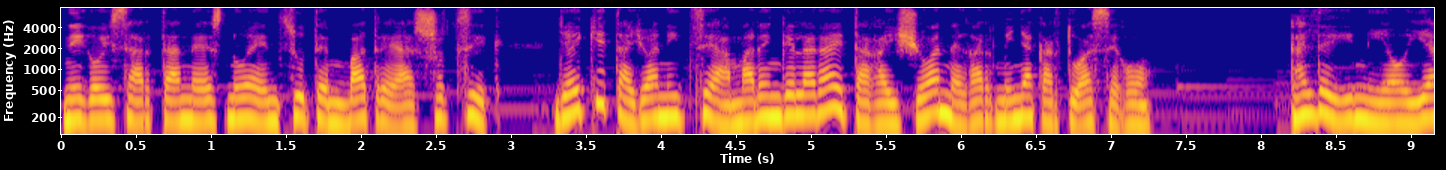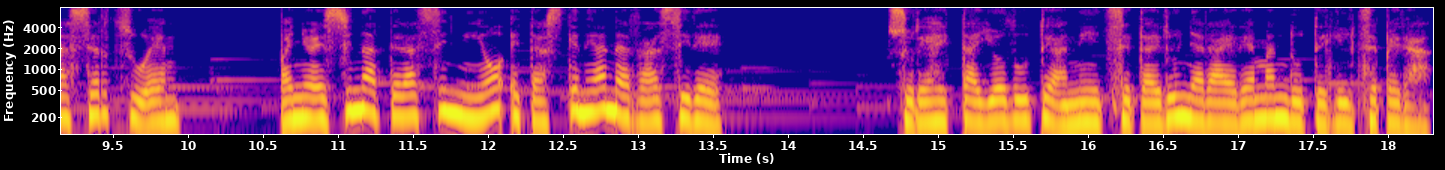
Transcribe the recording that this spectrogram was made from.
Nigo izartan ez nue entzuten batrea sotzik, jaikita joan itzea amaren gelara eta gaixoan negar minak hartua zego. Galde egin nio ia zertzuen, baino ezin aterazi nio eta azkenean errazire. Zure aita jo dute anitz eta eruñara ere mandute giltzepera.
